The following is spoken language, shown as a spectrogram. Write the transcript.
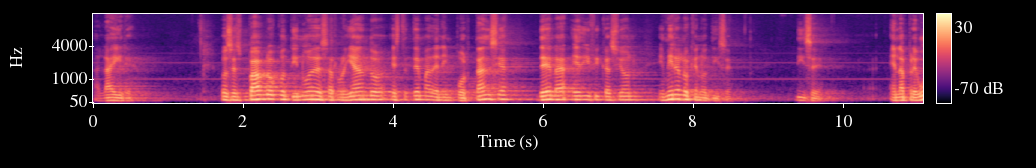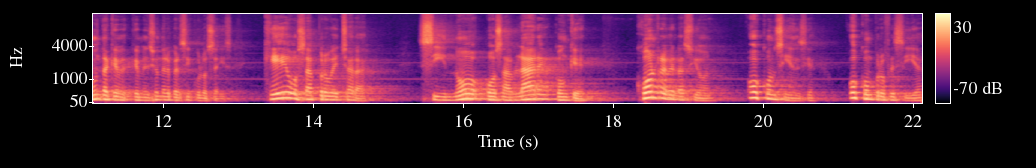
al aire. Entonces Pablo continúa desarrollando este tema de la importancia de la edificación y mira lo que nos dice. Dice, en la pregunta que, menciona el versículo 6, ¿qué os aprovechará si no os hablare con qué? Con revelación o con ciencia o con profecía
